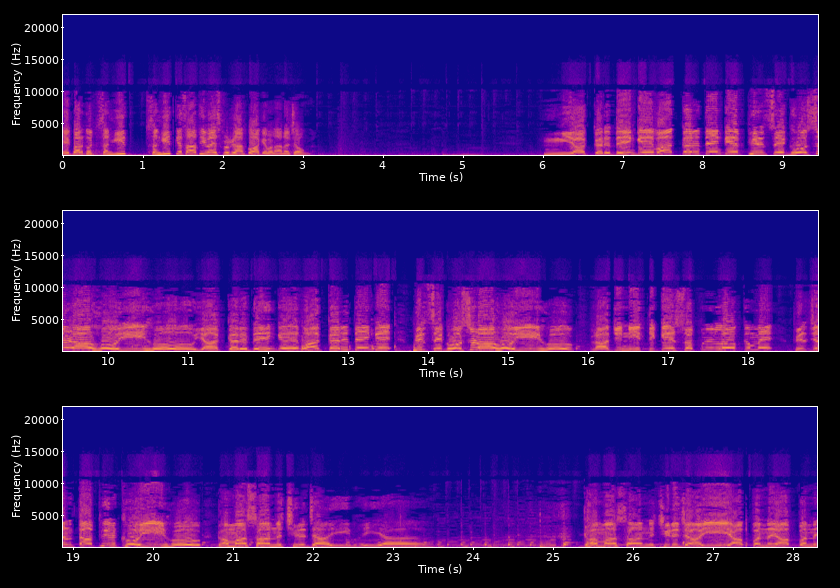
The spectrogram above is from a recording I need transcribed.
एक बार कुछ संगीत संगीत के साथ ही मैं इस प्रोग्राम को आगे बढ़ाना चाहूँगा। या कर देंगे, वाह कर देंगे, फिर से घोषणा होई हो। या कर देंगे वा कर देंगे, फिर से घोषणा होई हो। राजनीति के स्वप्न लोक में, फिर जनता फिर खोई हो। घमासान छिड़ जाई भैया। घमासान छिड़ जाई, आपन आपन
